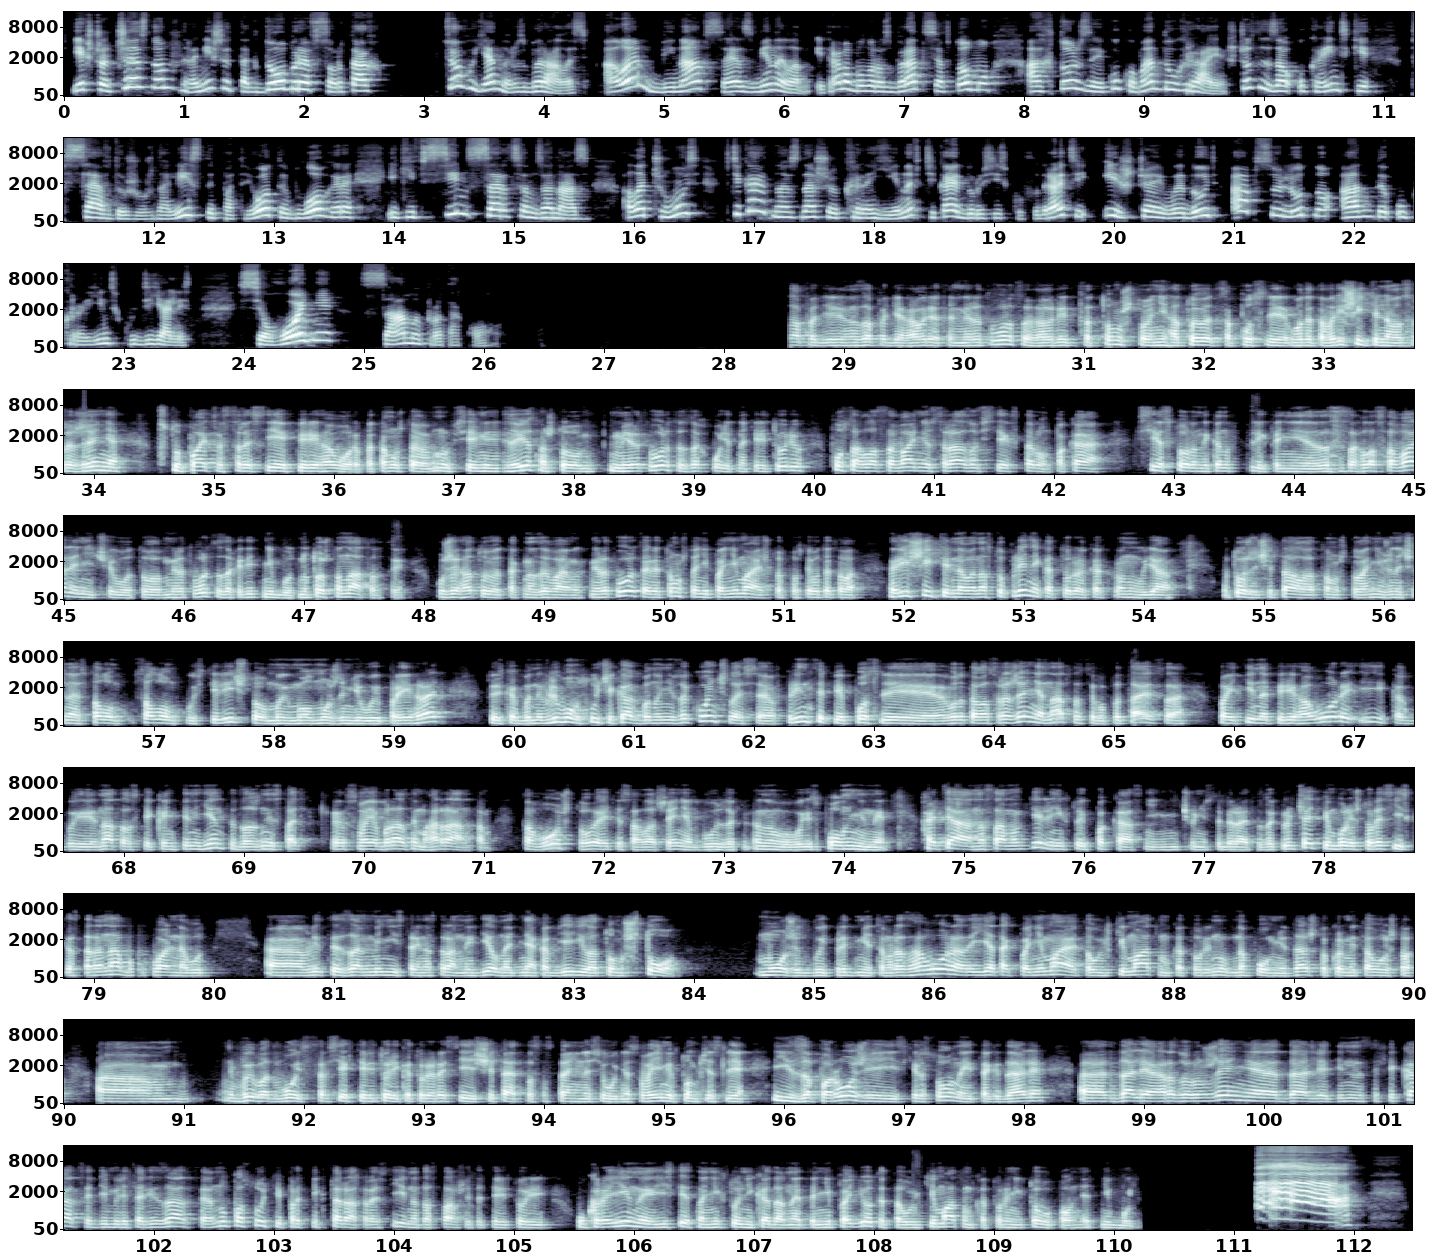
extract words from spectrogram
Якщо чесно, раніше так добре в сортах. Цього я не розбиралась, але війна все змінила, і треба було розбиратися в тому, а хто ж за яку команду грає, що це за українські псевдожурналісти, патріоти, блогери, які всім серцем за нас, але чомусь втікають нас з нашої країни, втікають до Російської Федерації і ще й ведуть абсолютно антиукраїнську діяльність. Сьогодні саме про такого. На Западе, на Западе говорят о миротворцах, говорит о том, что они готовятся после вот этого решительного сражения вступать с Россией в переговоры. Потому что ну, всем известно, что миротворцы заходят на территорию по согласованию сразу всех сторон. Пока все стороны конфликта не согласовали ничего, то миротворцы заходить не будут. Но то, что натовцы уже готовят так называемых миротворцев, говорит о том, что они понимают, что после вот этого решительного наступления, которое, как ну, я тоже читал о том, что они уже начинают солом, соломку стелить, что мы, мол, можем его и проиграть. То есть, как бы в любом случае, как бы оно ни закончилось, э, в принципе, после вот этого сражения натовцы попытаются пойти на переговоры, и как бы натовские контингенты должны стать своеобразным гарантом того, что эти соглашения будут ну, исполнены. Хотя на самом деле никто их пока с ними ничего не собирается заключать, тем более, что российская сторона буквально вот э, в лице замминистра иностранных дел на днях объявила о том, что может быть предметом разговора. Я так понимаю, это ультиматум, который, ну, напомню, да, что кроме того, что э, вывод войск со всех территорий, которые Россия считает по состоянию на сегодня своими, в том числе и из Запорожья, и из Херсона и так далее. Э, Далее разоружение, далее денацификация, демилитаризация. Ну, по сути, протекторат России над оставшейся территорией Украины. Естественно, никто никогда на это не пойдет. Это ультиматум, который никто выполнять не будет.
